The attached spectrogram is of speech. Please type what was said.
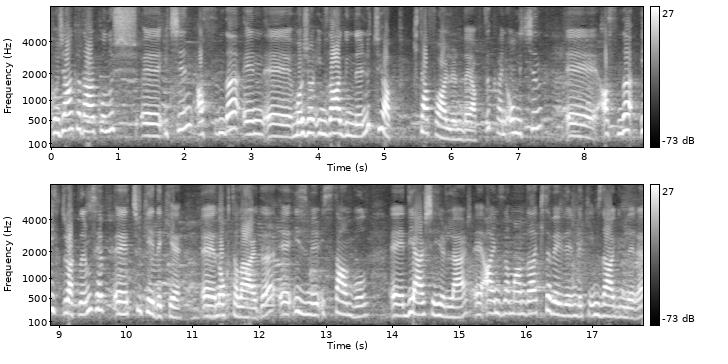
Kocan Kadar Konuş e, için aslında en e, majör imza günlerini TÜYAP kitap fuarlarında yaptık. Hani onun için e, aslında ilk duraklarımız hep e, Türkiye'deki e, noktalardı. E, İzmir, İstanbul, e, diğer şehirler, e, aynı zamanda kitap evlerindeki imza günleri.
